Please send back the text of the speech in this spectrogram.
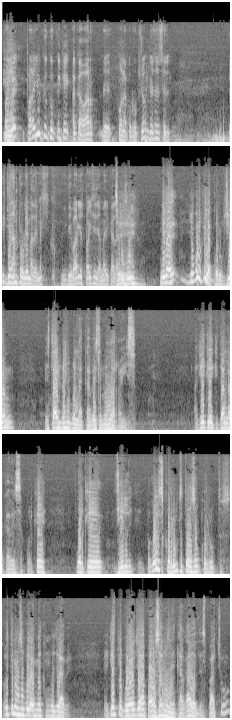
Para, ello creo que hay que acabar eh, con la corrupción, que ese es el, el gran problema de México y de varios países de América Latina. Sí, sí. Mira, yo creo que la corrupción está en México en la cabeza, no en la raíz. Aquí hay que quitar la cabeza. ¿Por qué? Porque si el procurador es corrupto, todos son corruptos. Hoy tenemos un problema muy grave. El que es procurador lleva para dos años de encargado del despacho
